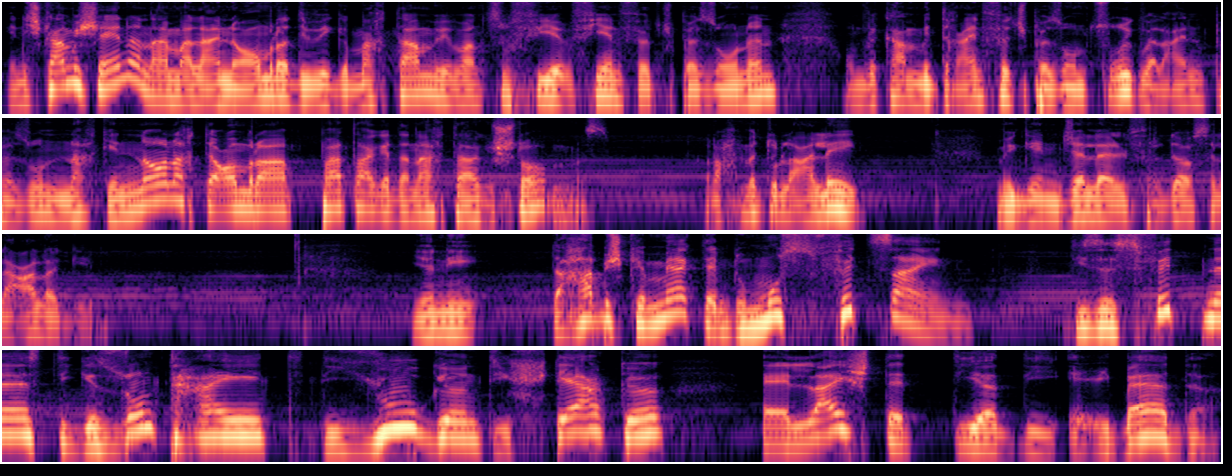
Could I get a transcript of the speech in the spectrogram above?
Ich kann mich erinnern, einmal eine Umrah, die wir gemacht haben. Wir waren zu vier, 44 Personen und wir kamen mit 43 Personen zurück, weil eine Person nach, genau nach der Umrah, ein paar Tage danach da gestorben ist. Rahmatul alayh. Möge in Jalla al-Firdaus al-Ala geben. Yani, da habe ich gemerkt, denn du musst fit sein. Dieses Fitness, die Gesundheit, die Jugend, die Stärke erleichtert dir die Ibadah.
